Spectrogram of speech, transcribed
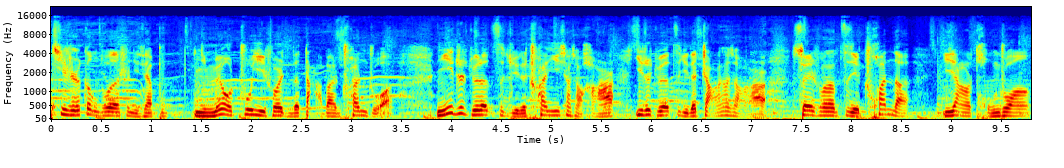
其实更多的是你在不，你没有注意说你的打扮穿着，你一直觉得自己的穿衣像小孩儿，一直觉得自己的长得像小孩儿，所以说呢，自己穿的一样是童装，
